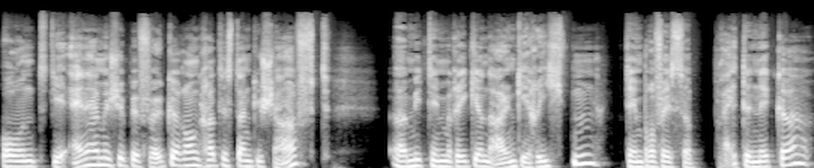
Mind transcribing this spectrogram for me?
Und die einheimische Bevölkerung hat es dann geschafft, äh, mit den regionalen Gerichten, dem Professor Breitenecker,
